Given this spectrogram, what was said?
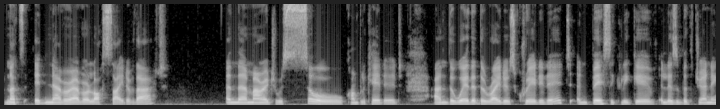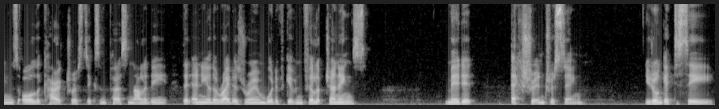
And that's it. Never ever lost sight of that, and their marriage was so complicated and the way that the writers created it and basically gave elizabeth jennings all the characteristics and personality that any other writer's room would have given philip jennings made it extra interesting. You don't get to see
